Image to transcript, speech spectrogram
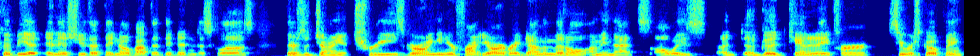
could be a, an issue that they know about that they didn't disclose. There's a giant trees growing in your front yard right down the middle. I mean, that's always a, a good candidate for sewer scoping.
